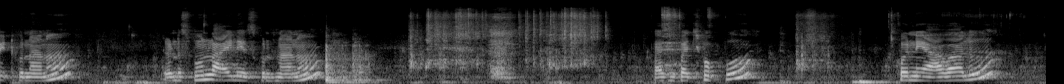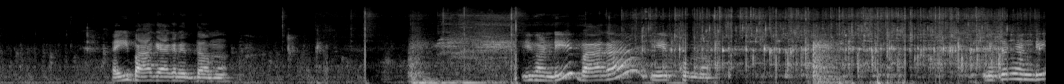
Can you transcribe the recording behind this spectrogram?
పెట్టుకున్నాను. రెండు స్పూన్లు ఆయిల్ వేసుకుంటున్నాను. కాసి పచ్చిపప్పు. కొన్ని ఆవాలు అవి బాగా ఎగనిద్దాము. ఇవ్వండి బాగా వేపుకున్నాం నిజంగా అండి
